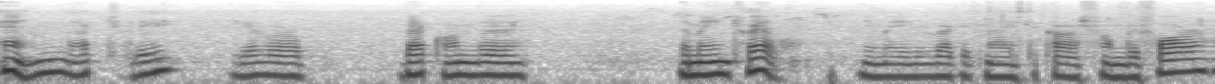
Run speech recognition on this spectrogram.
And actually, you are back on the, the main trail. You may recognize the cars from before.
